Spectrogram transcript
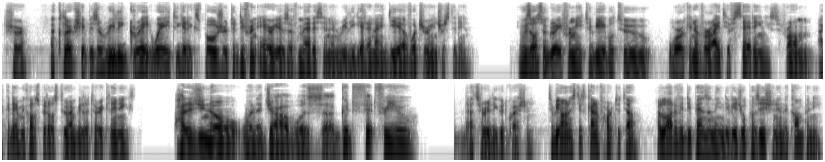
Sure. A clerkship is a really great way to get exposure to different areas of medicine and really get an idea of what you're interested in. It was also great for me to be able to work in a variety of settings from academic hospitals to ambulatory clinics. How did you know when a job was a good fit for you? That's a really good question. To be honest, it's kind of hard to tell. A lot of it depends on the individual position in the company.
